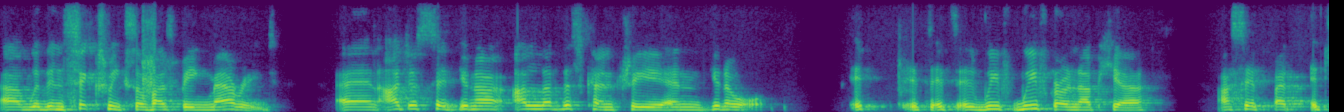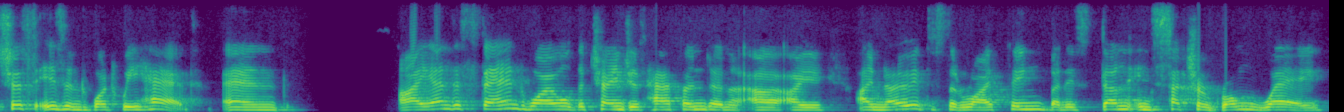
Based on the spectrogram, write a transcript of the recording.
um, within six weeks of us being married. And I just said, you know, I love this country. And, you know, it, it, it, it we've, we've grown up here. I said, but it just isn't what we had. And I understand why all the changes happened, and I, I, I know it's the right thing, but it's done in such a wrong way,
